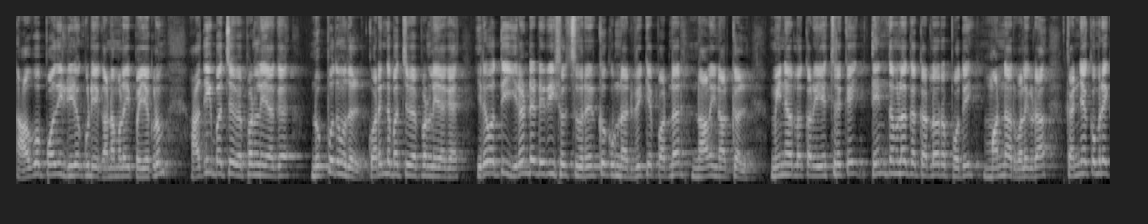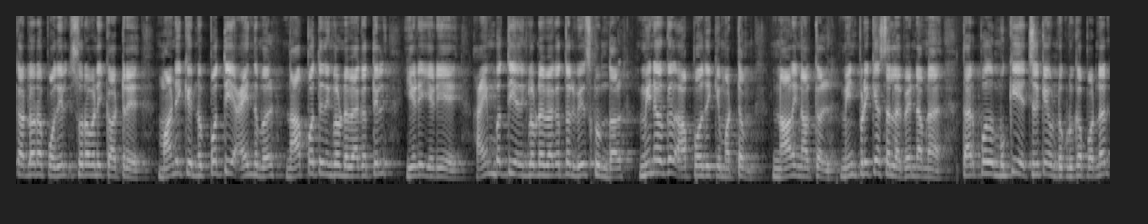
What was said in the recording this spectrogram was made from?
அவ்வப்போது இடியக்கூடிய கனமழை பெய்யக்கூடும். அதிகபட்ச வெப்பநிலையாக முப்பது முதல் குறைந்தபட்ச வெப்பநிலையாக இருபத்தி இரண்டு டிகிரி செல்சியஸ் வரை இருக்கக்கும் அறிவிக்கப்பட்டனர் நாளை நாட்கள். மீனவர்களுக்கான எச்சரிக்கை தென் தமிழக கடலோரப் பகுதி மன்னார் வளைகுடா கன்னியாகுமரி கடலோரப் பகுதியில் சூறாவளி காற்று மணிக்கு முப்பத்தி ஐந்து முதல் நாற்பத்தி ஐந்து கிலோமீட்டர் வேகத்தில் இடையிடையே ஐம்பத்தி ஐந்து கிலோமீட்டர் வேகத்தில் வீசுகிருந்தால் மீனவர்கள் அப்போதைக்கு மட்டும் நாளை நாட்கள் மீன்பிடிக்க செல்ல வேண்டாம் என தற்போது முக்கிய எச்சரிக்கை ஒன்று கொடுக்கப்பட்டனர்.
